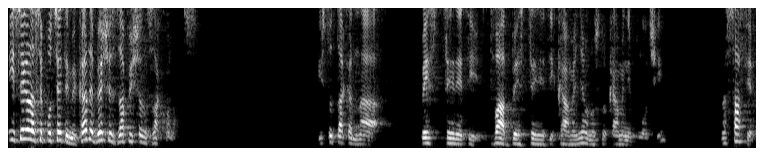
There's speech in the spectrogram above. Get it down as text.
И сега да се подсетиме, каде беше запишан законот? Исто така на безценети, два безценети камења, односно камени плочи, на Сафир.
